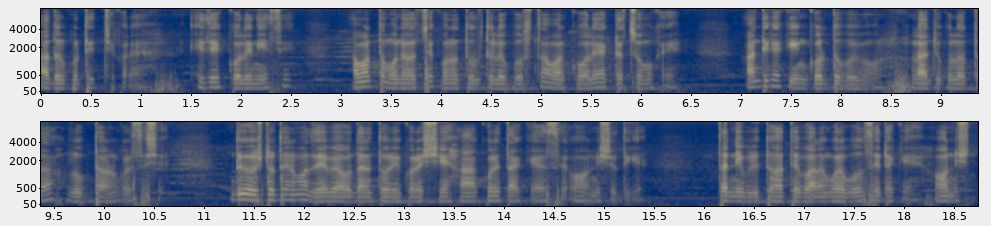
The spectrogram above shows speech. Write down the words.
আদর করতে ইচ্ছে করে। এই যে কোলে নিয়েছি, আমার তো মনে হচ্ছে কোনো তুলতুলে বস্তু আমার কোলে একটা চুমু খায়। আন্তিকা কিং কর্তব্যমোর লাজুকলতা রূপ ধারণ করেছে সে। দুই অষ্টদের মাঝে ব্যবধান তৈরি করে সে হা করে তাকিয়ে আছে অনিষ্টের দিকে। তার নিবৃত্ত হাতে বারংবার বলছে এটাকে, অনিষ্ট।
